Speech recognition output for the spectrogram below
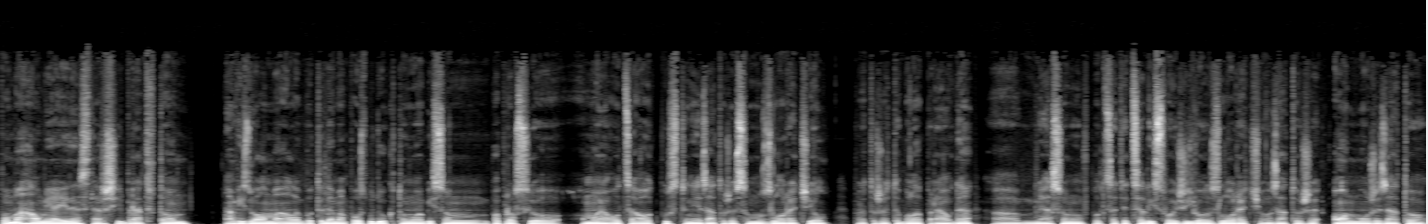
pomáhal mi aj jeden starší brat v tom a vyzval ma, alebo teda ma pozbudil k tomu, aby som poprosil o môjho otca o odpustenie za to, že som mu zlorečil, pretože to bola pravda. A ja som mu v podstate celý svoj život zlorečil za to, že on môže za to,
